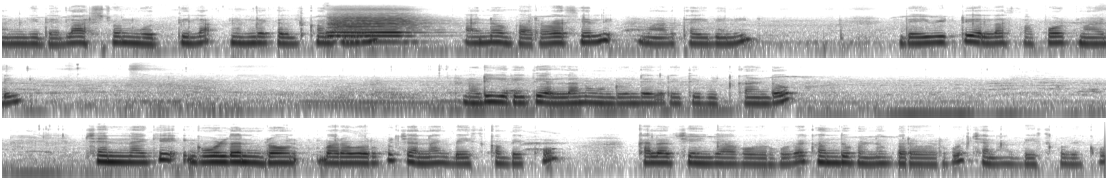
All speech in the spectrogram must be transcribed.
ನನಗಿದೆಲ್ಲ ಅಷ್ಟೊಂದು ಗೊತ್ತಿಲ್ಲ. ಮುಂದೆ ಕಲ್ತ್ಕೊತೀನಿ. ಅನ್ನೋ ಭರವಸೆಯಲ್ಲಿ ಮಾಡ್ತಾಯಿದ್ದೀನಿ ದಯವಿಟ್ಟು ಎಲ್ಲ ಸಪೋರ್ಟ್ ಮಾಡಿ. ನೋಡಿ, ಈ ರೀತಿ ಎಲ್ಲನೂ ಉಂಡುಂಡೆ ರೀತಿ ಬಿಟ್ಕೊಂಡು ಚೆನ್ನಾಗಿ ಗೋಲ್ಡನ್ ಬ್ರೌನ್ ಬರೋವರೆಗೂ ಚೆನ್ನಾಗಿ ಬೇಯಿಸ್ಕೋಬೇಕು. ಕಲರ್ ಚೇಂಜ್ ಆಗೋವರೆಗೂ ಕಂದು ಬಣ್ಣಕ್ಕೆ ಬರೋವರೆಗೂ ಚೆನ್ನಾಗಿ ಬೇಯಿಸ್ಕೋಬೇಕು.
